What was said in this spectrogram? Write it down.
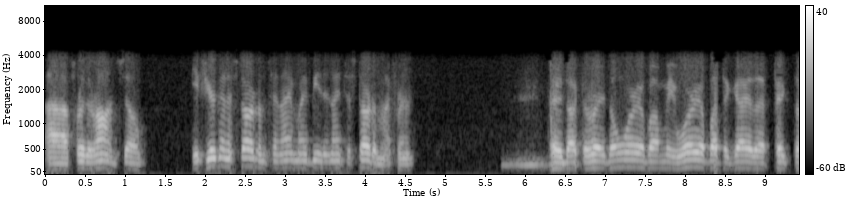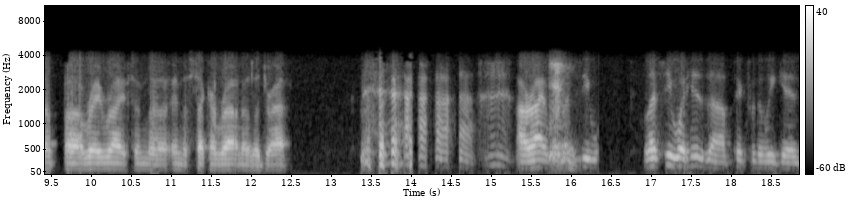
uh, further on. So if you're going to start him tonight, might be the night to start him, my friend. Hey, Dr. Ray, don't worry about me. Worry about the guy that picked up uh, Ray Rice in the in the second round of the draft. All right. Well, let's see. Let's see what his uh, pick for the week is.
